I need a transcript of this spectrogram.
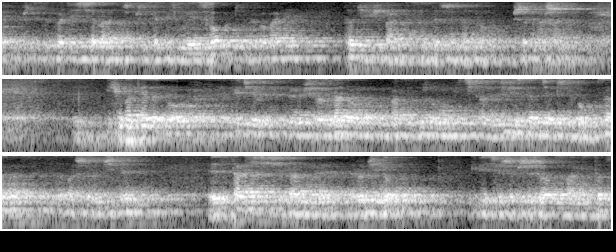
taki przez te 20 lat, czy przez jakieś moje słowo, czy zachowanie, to dziś bardzo serdecznie za to przepraszam. I chyba tyle, bo jak wiecie, bym się rozgadał, bardzo dużo mówić, ale dziś jestem wdzięczny Bogu za Was, za Wasze rodziny. Staliście się dla mnie rodziną i wiecie, że przeżyłam z Wami to, co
